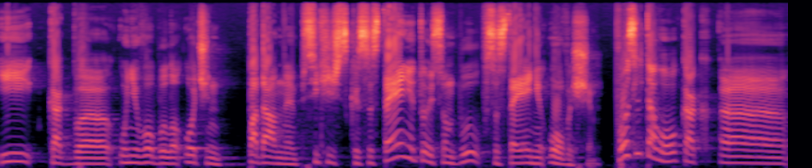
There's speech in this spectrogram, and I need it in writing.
и как бы у него было очень подавленное психическое состояние, то есть он был в состоянии овоща. После того, как э,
